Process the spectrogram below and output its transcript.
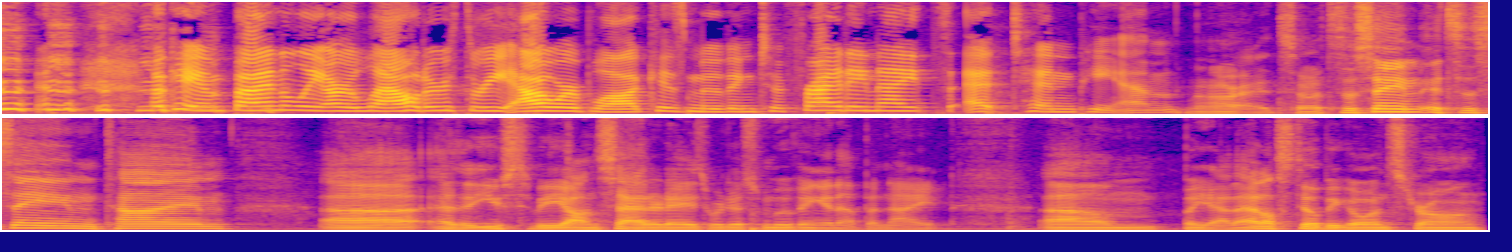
okay, and finally, our louder three hour block is moving to Friday nights at 10 p.m. All right, so it's the same. It's the same time uh, as it used to be on Saturdays. We're just moving it up a night. Um, but yeah, that'll still be going strong.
